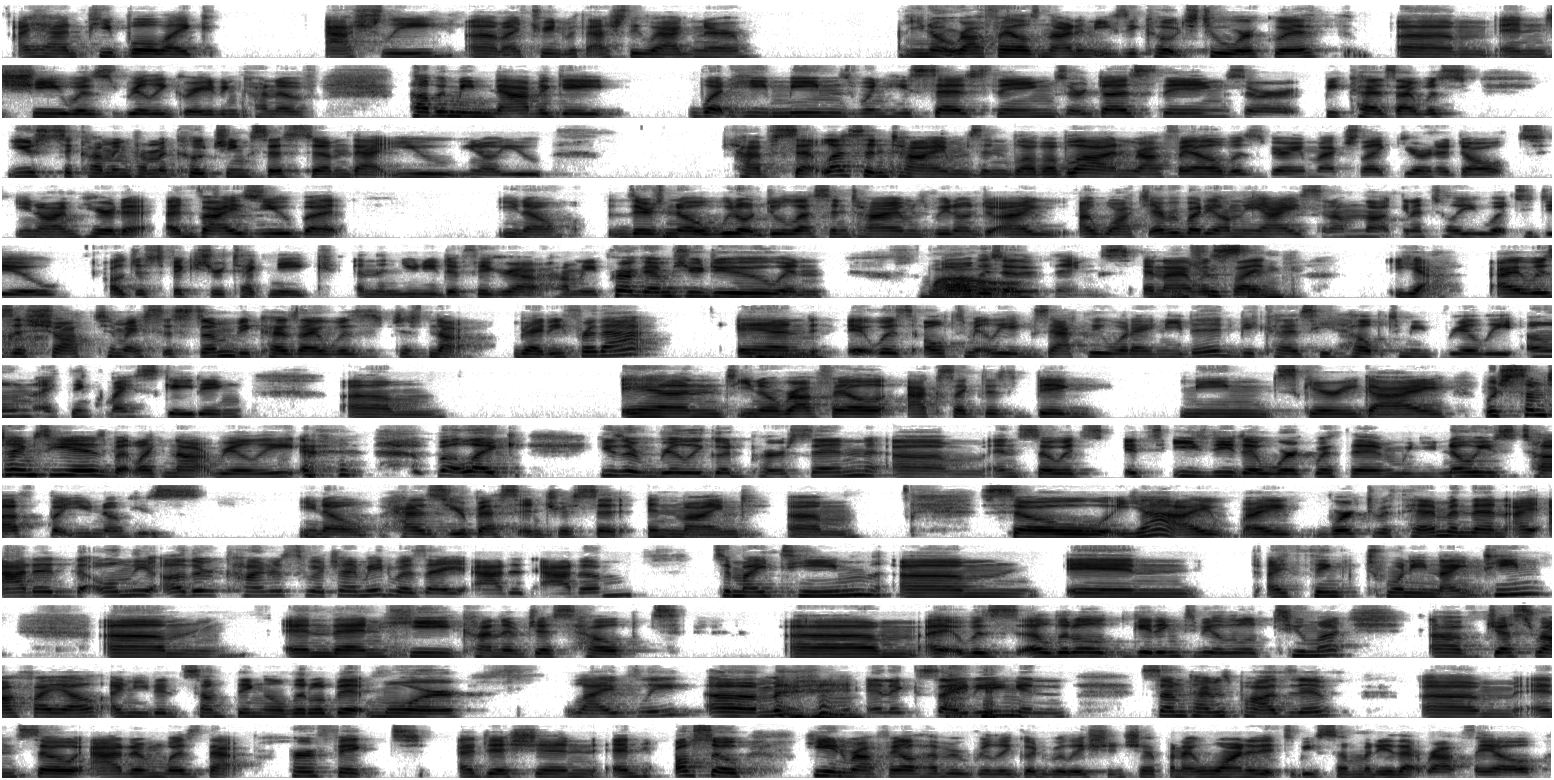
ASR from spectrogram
I had people like Ashley. Um, I trained with Ashley Wagner. You know, Rafael's not an easy coach to work with. Um, and she was really great in kind of helping me navigate what he means when he says things or does things, or because I was used to coming from a coaching system that you, you know, you have set lesson times and blah blah blah. And rafael was very much like you're an adult. You know i'm here to advise you but you know there's no we don't do lesson times. We don't do i i watch everybody on the ice and i'm not going to tell you what to do. I'll just fix your technique. And then you need to figure out how many programs you do and wow. all these other things. And i was like yeah i was a shock to my system because i was just not ready for that. And mm-hmm. it was ultimately exactly what i needed because he helped me really own i think my skating um and you know rafael acts like this big mean scary guy which sometimes he is but like not really. But like he's a really good person. Um and so it's it's easy to work with him when you know he's tough but you know he's you know has your best interest in mind. Um so yeah i i worked with him. And then i added the only other kind of switch i made was i added adam to my team um in i think 2019 um and then he kind of just helped um, it was a little getting to be a little too much of just Rafael. I needed something a little bit more lively um, mm-hmm. and exciting and sometimes positive. Um, and so Adam was that perfect addition. And also, he and Rafael have a really good relationship. And I wanted it to be somebody that Rafael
